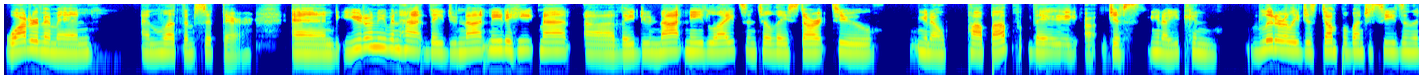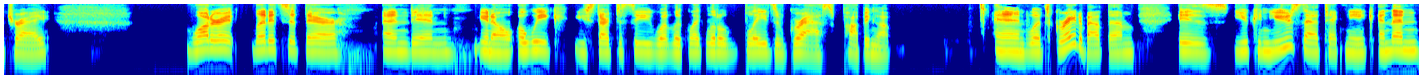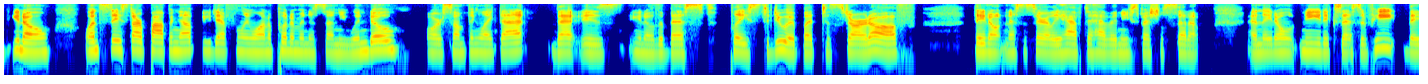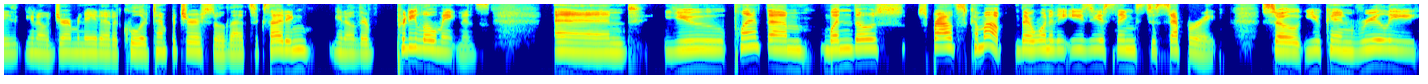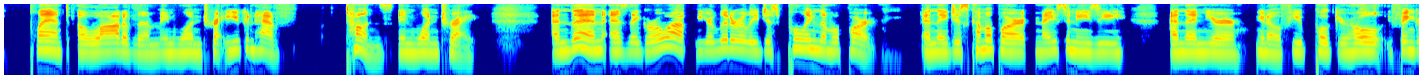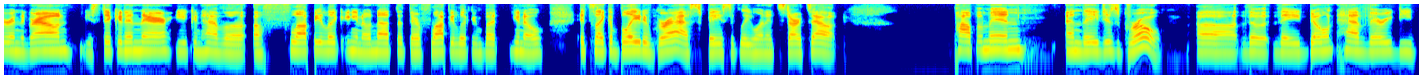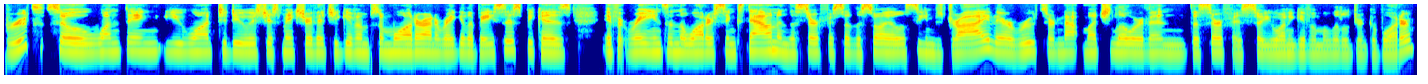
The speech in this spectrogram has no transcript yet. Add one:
water them in and let them sit there and you don't even have they do not need a heat mat uh, they do not need lights until they start to you know pop up they uh, just you know you can literally just dump a bunch of seeds in the tray water it let it sit there and in you know a week you start to see what look like little blades of grass popping up. And what's great about them is you can use that technique and then you know once they start popping up you definitely want to put them in a sunny window or something like that. That is you know the best place to do it but to start off they don't necessarily have to have any special setup and they don't need excessive heat. They you know germinate at a cooler temperature so that's exciting. You know they're pretty low maintenance. And you plant them when those sprouts come up they're one of the easiest things to separate. So you can really plant a lot of them in one tray. You can have tons in one tray. And then as they grow up you're literally just pulling them apart and they just come apart nice and easy. And then you're you know if you poke your whole finger in the ground you stick it in there you can have a, a floppy look you know not that they're floppy looking but you know it's like a blade of grass basically when it starts out. Pop them in and they just grow uh the they don't have very deep roots so one thing you want to do is just make sure that you give them some water on a regular basis because if it rains and the water sinks down and the surface of the soil seems dry their roots are not much lower than the surface so you want to give them a little drink of water.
